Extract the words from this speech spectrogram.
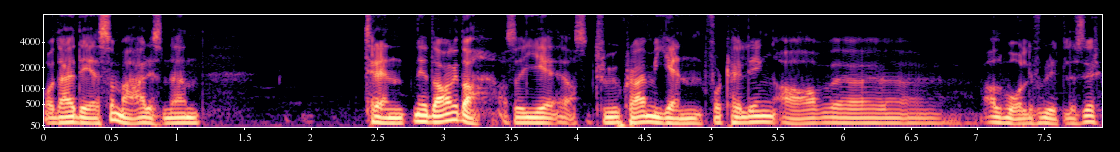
Og det er det som er liksom den trenden i dag. da, Altså, je, altså true crime, gjenfortelling av eh, alvorlige forbrytelser.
